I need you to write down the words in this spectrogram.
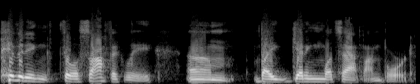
pivoting philosophically um, by getting WhatsApp on board?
